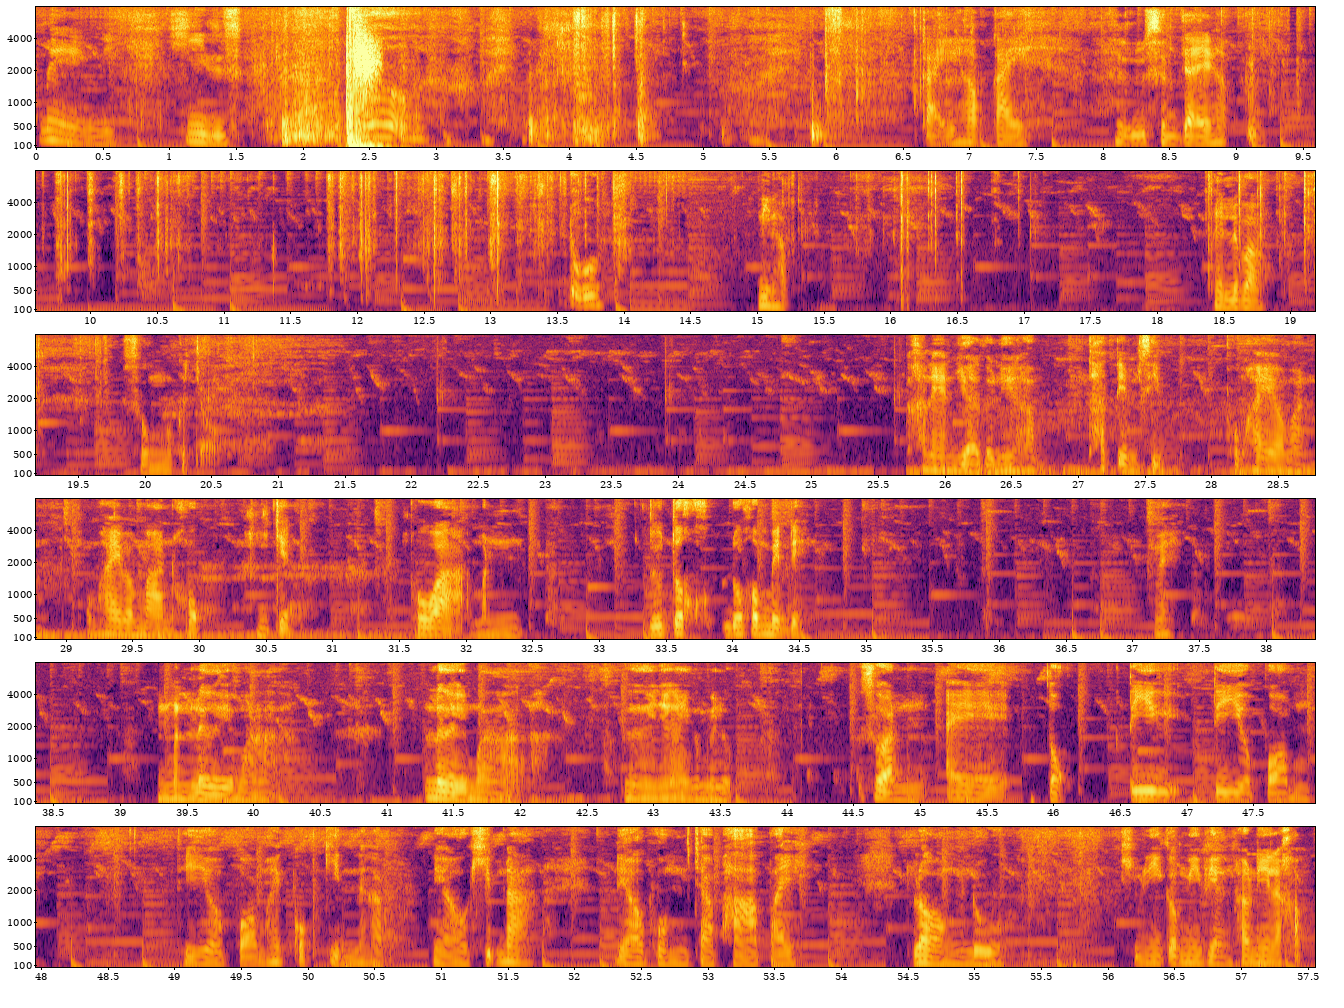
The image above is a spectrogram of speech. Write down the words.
แม่งนี่ขี้ดิไก่ครับไก่สนใจครับดูนี่ครับ เห็นหรือเปล่าทรงนกกระจอกคะแนนเหยื่อตัวนี้ครับ ถ้าเต็มสิบผมให้ประมาณผมให้ประมาณหกถึงเจ็ดเพราะว่ามันดูตัวดูคอมเมนต์ดิไหมมันเลยมา เลยมาเออยังไงก็ไม่รู้ ส่วนไอ้ตกตีตีเหยื่อปลอม ตีเหยื่อปลอมให้กบกินนะครับ เดี๋ยวคลิปหน้า เดี๋ยวผมจะพาไป ลองดู คลิปนี้ก็มีเพียงเท่านี้แหละครับ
